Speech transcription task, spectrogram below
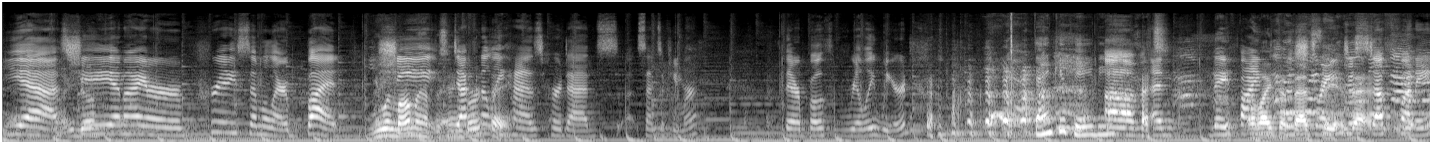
Yeah, Kind she of. and I are pretty similar, but You and she Mama have the same definitely birthday. has her dad's uh, sense of humor. They're both really weird, Thank you, baby. um, and they find like that. the That's the, strangest that- stuff funny.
